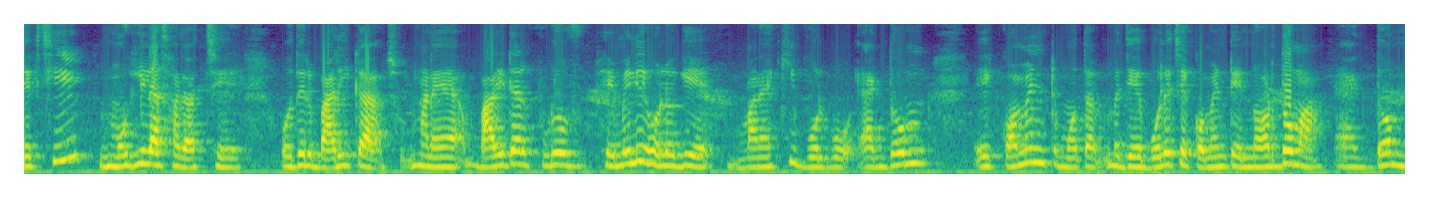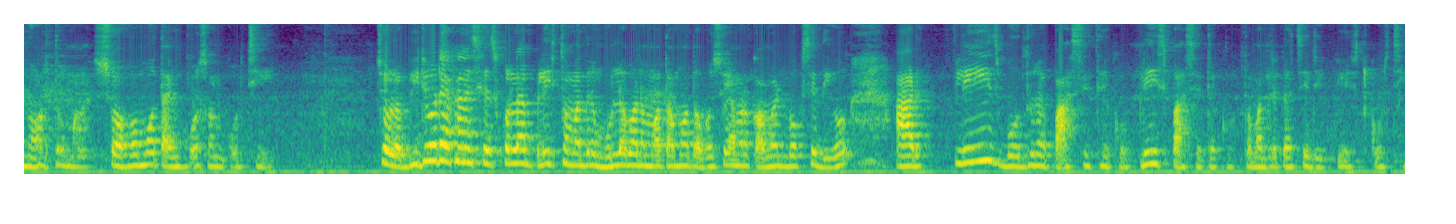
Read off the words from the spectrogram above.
দেখছি মহিলা সাজাচ্ছে, ওদের বাড়িকা মানে বাড়িটার পুরো ফ্যামিলি হলো গিয়ে মানে কি বলব, একদম এই কমেন্ট মতা, যে বলেছে কমেন্টে নর্দমা, একদম নর্দমা, সহমত আমি পোষণ করছি। চলো, ভিডিওটা এখানে শেষ করলাম। প্লিজ তোমাদের মূল্যবান মতামত অবশ্যই আমার কমেন্ট বক্সে দিও। আর প্লিজ বন্ধুরা পাশে থেকো প্লিজ পাশে থেকো। তোমাদের কাছে রিকোয়েস্ট করছি।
